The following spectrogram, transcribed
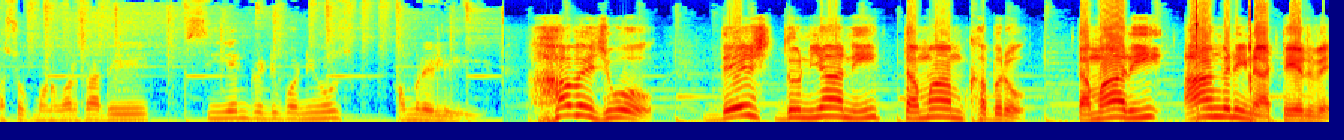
અશોક મણવર સાથે CN twenty four news Amreli. હવે જુઓ દેશ દુનિયાની તમામ ખબરો તમારી આંગળીના ટેરવે.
